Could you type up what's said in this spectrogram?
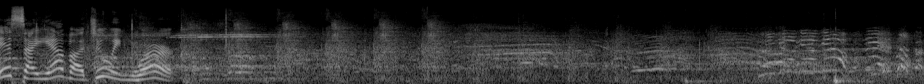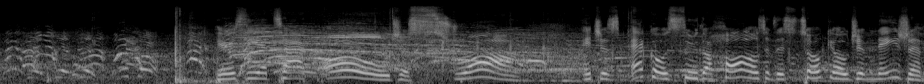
Isayeva doing work. Here's the attack. Oh, just strong. It just echoes through the halls of this Tokyo gymnasium.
